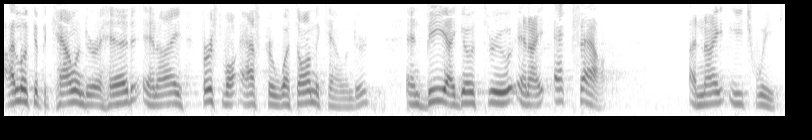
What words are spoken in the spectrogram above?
I look at the calendar ahead and I, first of all, ask her what's on the calendar. And B, I go through and I X out a night each week.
